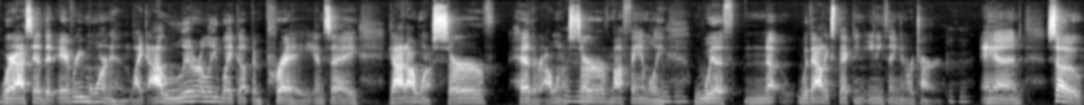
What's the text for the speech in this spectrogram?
where I said that every morning, like I literally wake up and pray and say, God, I want to serve Heather. I want to Mm-hmm. serve my family with no without expecting anything in return. Mm-hmm. And so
